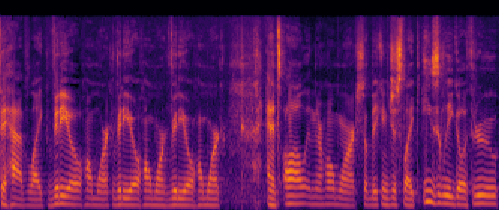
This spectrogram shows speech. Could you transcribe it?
they have like video homework, video homework, video homework, and it's all in their homework so they can just like easily go through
